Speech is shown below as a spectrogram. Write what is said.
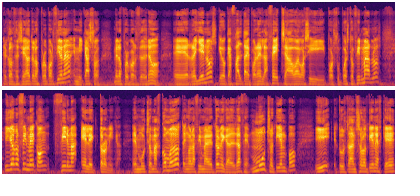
el concesionario te los proporciona, en mi caso me los proporcionó eh, rellenos, creo que a falta de poner la fecha o algo así, por supuesto firmarlos, y yo los firmé con firma electrónica. Es mucho más cómodo, tengo la firma electrónica desde hace mucho tiempo y tú tan solo tienes que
